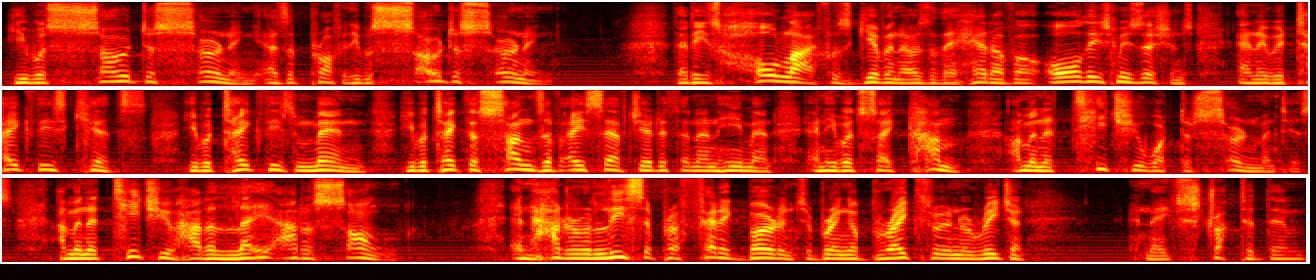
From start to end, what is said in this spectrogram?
He was so discerning as a prophet. He was so discerning that his whole life was given as the head of all these musicians. And he would take these kids, he would take these men, he would take the sons of Asaph, Jeduthun, and Heman, and he would say, Come, I'm going to teach you what discernment is. I'm going to teach you how to lay out a song and how to release a prophetic burden to bring a breakthrough in a region. And they instructed them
